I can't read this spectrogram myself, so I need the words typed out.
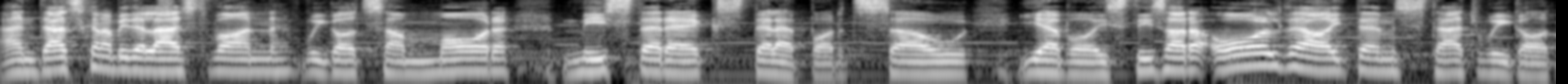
And that's gonna be the last one. We got some more Mr. X teleports. So, yeah, boys. These are all the items that we got.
